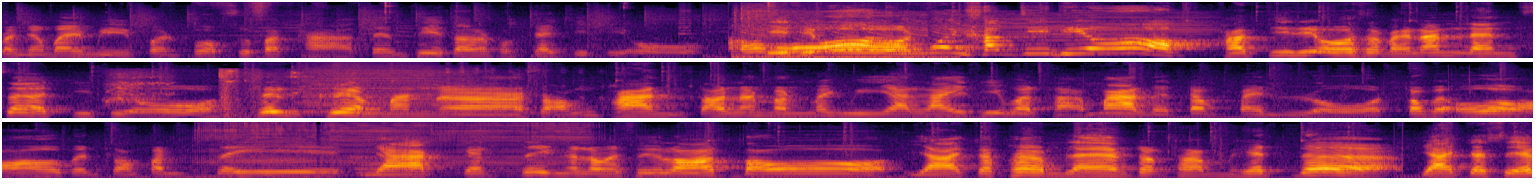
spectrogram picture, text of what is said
มันยังไม่มีเป็นพวกซูเปอร์คาร์เต็มที่ตอนนั้นผมใช้ GTO โอ้โห GTO ลุงอ้วนขับ GTO ขับ GTO สมัยนั้น Lancer GTO ซึ่งเครื่องมันสองพันตอนนั้นมันไม่มีอะไรที่ว่าสามารถเลยต้องเป็นโหลด ต้องไปโอเวอร์ออลเป็น2,004อยากจะซิ่งกันเราไปซื้อล้อโต อยากจะเพิ่มแรงต้องทำเฮดเดอร์ อยากจะเสียง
